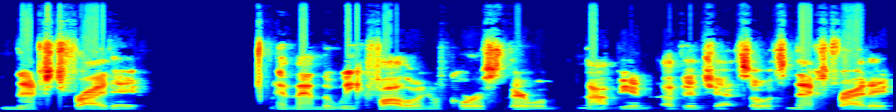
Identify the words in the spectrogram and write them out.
next Friday. And then the week following, of course, there will not be an, a vid chat. So it's next Friday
